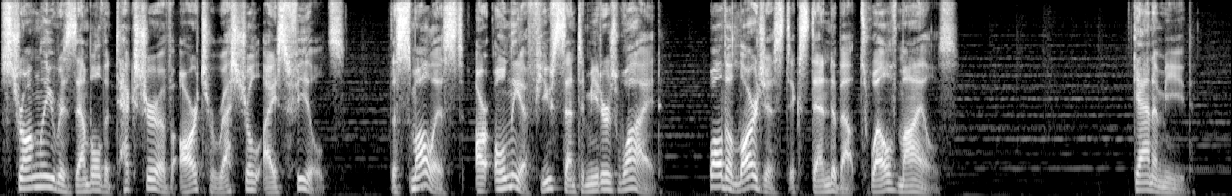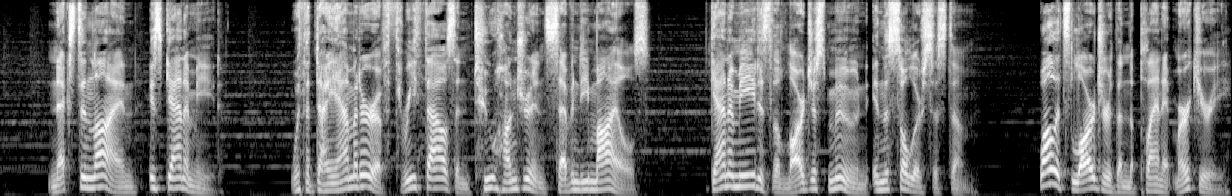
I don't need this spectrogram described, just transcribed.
strongly resemble the texture of our terrestrial ice fields. The smallest are only a few centimeters wide, while the largest extend about 12 miles. Ganymede. Next in line is Ganymede. With a diameter of 3,270 miles, Ganymede is the largest moon in the solar system. While it's larger than the planet Mercury,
